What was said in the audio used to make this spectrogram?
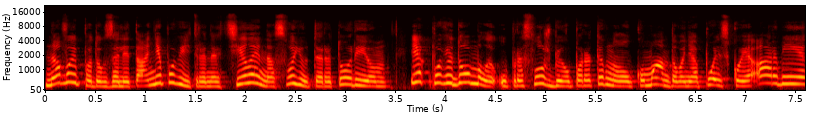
На випадок залітання повітряних цілей на свою територію, як повідомили у прес-службі оперативного командування польської армії,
